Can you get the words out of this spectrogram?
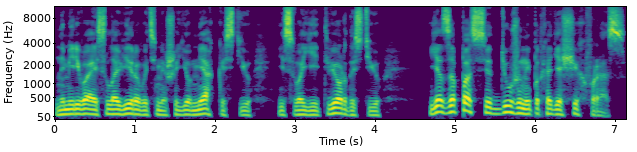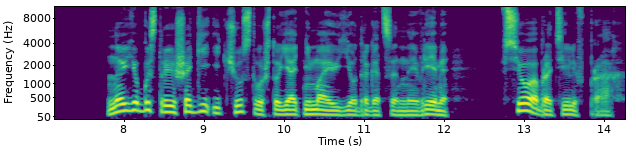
Намереваясь лавировать меж ее мягкостью и своей твердостью, я запасся дюжиной подходящих фраз. Но ее быстрые шаги и чувство, что я отнимаю ее драгоценное время, все обратили в прах.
